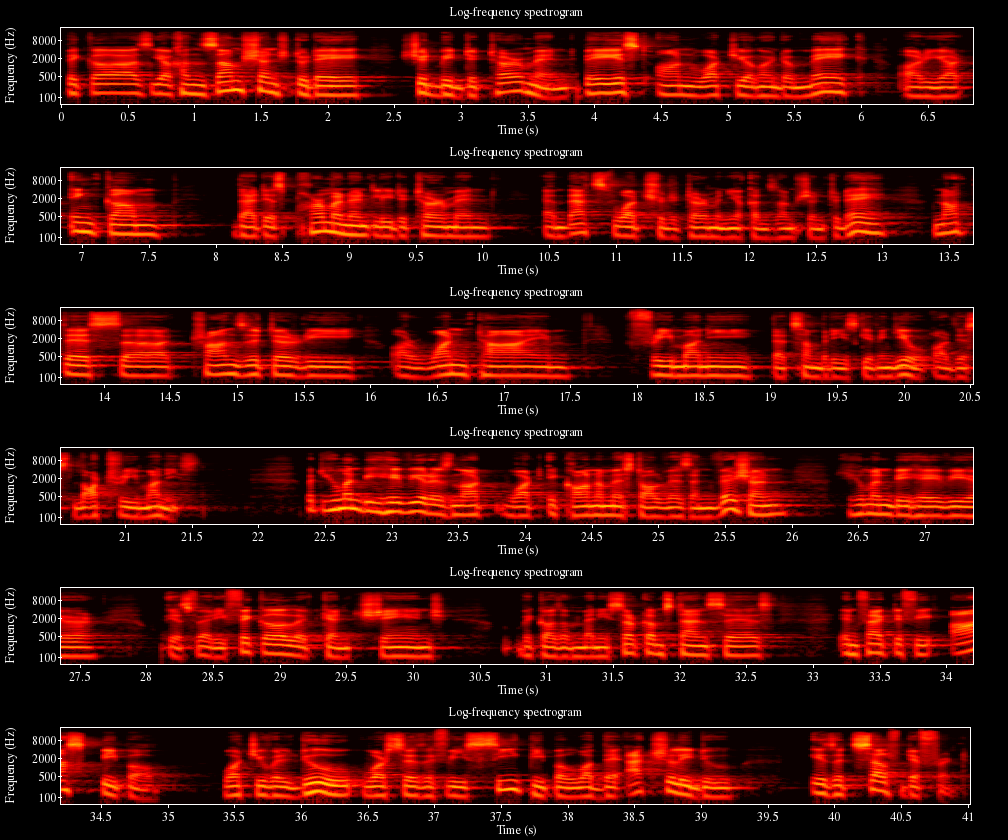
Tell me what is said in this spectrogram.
because your consumption today should be determined based on what you're going to make or your income that is permanently determined. And that's what should determine your consumption today, not this uh, transitory or one time free money that somebody is giving you or this lottery monies. But human behavior is not what economists always envision. Human behavior is very fickle, it can change because of many circumstances. In fact, if we ask people what you will do versus if we see people what they actually do, is itself different.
